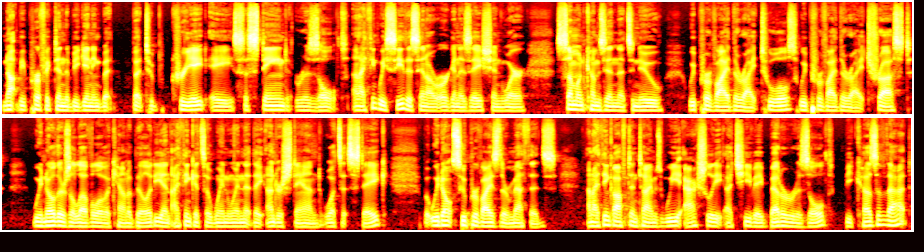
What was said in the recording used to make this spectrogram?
not be perfect in the beginning, but but to create a sustained result. And I think we see this in our organization where someone comes in that's new, we provide the right tools, we provide the right trust. We know there's a level of accountability, and I think it's a win win that they understand what's at stake, but we don't supervise their methods. And I think oftentimes we actually achieve a better result because of that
